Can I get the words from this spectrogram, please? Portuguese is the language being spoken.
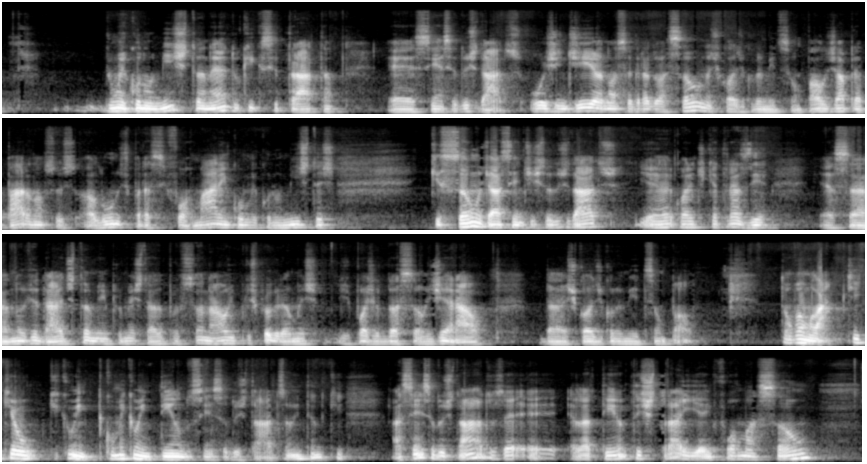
de um economista, né, do que, que se trata é, ciência dos dados. Hoje em dia, a nossa graduação na Escola de Economia de São Paulo já prepara nossos alunos para se formarem como economistas que são já cientistas dos dados, e agora a gente quer trazer essa novidade também para o mestrado profissional e para os programas de pós-graduação em geral da Escola de Economia de São Paulo. Então vamos lá. Que que eu, que que eu, como é que eu entendo ciência dos dados? Eu entendo que a ciência dos dados é, é ela tenta extrair a informação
